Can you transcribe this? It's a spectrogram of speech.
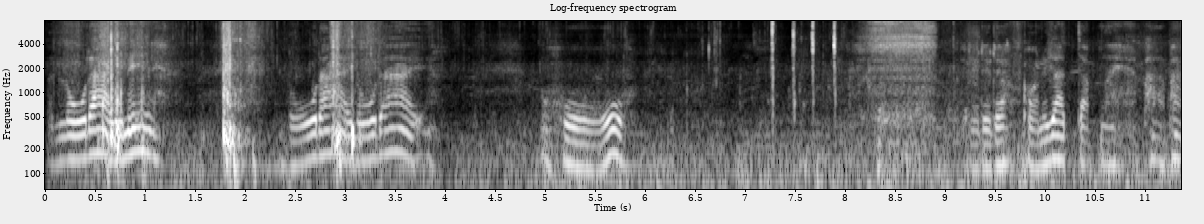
เป็นโลได้ตัวนี้โลได้โลได้ โอ้โห เดี๋ยวเดี๋ยวเดี๋ยวขออนุญาตจับหน่อยผ้าผ้า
